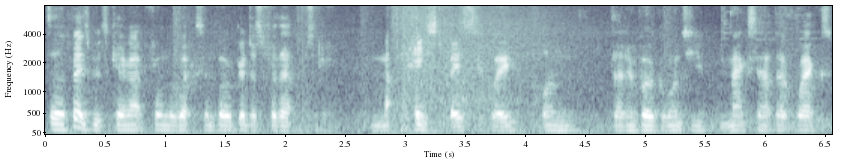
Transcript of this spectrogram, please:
the phase boots came out from the Wex Invoker just for that sort of haste, basically, on that Invoker once you max out that Wex.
